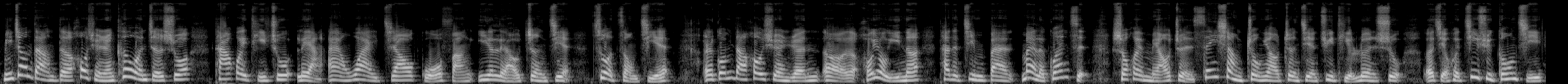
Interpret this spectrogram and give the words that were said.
民众党的候选人柯文哲说，他会提出两岸外交、国防、医疗政见做总结。而国民党候选人呃侯友谊呢，他的近半卖了关子，说会瞄准三项重要政见具体论述，而且会继续攻击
